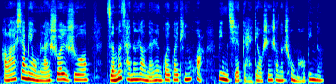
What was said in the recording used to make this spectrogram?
好啦，下面我们来说一说，怎么才能让男人乖乖听话，并且改掉身上的臭毛病呢？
